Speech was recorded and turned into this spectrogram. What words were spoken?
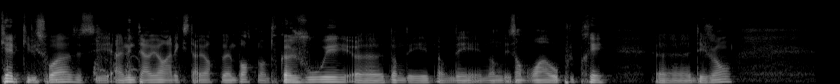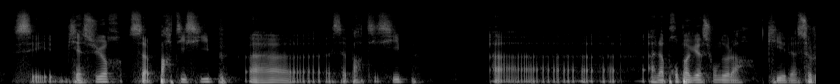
quel qu'il soit, c'est à l'intérieur, à l'extérieur, peu importe, mais en tout cas jouer euh, dans, des, dans, des, dans, des, endroits au plus près euh, des gens, c'est bien sûr, ça participe à, ça participe à, à la propagation de l'art, qui est la seule,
